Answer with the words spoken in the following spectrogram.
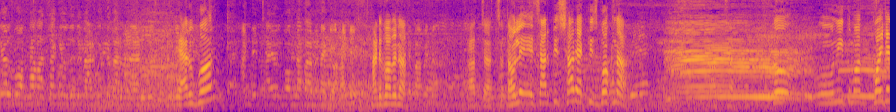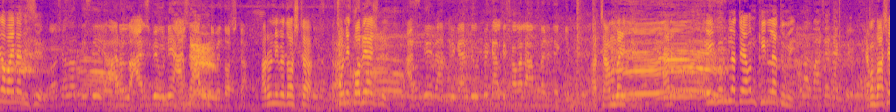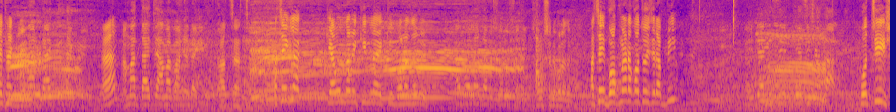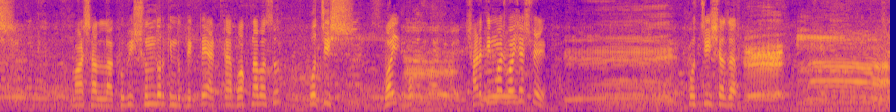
না এর উপর? না হাটে। পাবে না? না। আচ্ছা আচ্ছা। তাহলে এই চার পিস সার এক পিস বকনা? আচ্ছা তো উনি তোমার কয় টাকা বায়না দিছে? আর হলো আসবে উনি আরও নেবে দশটা। নিবে দশটা। আচ্ছা উনি কবে আসবে? আজকে রাত্রে গাড়িতে উঠবে কালকে সকালে আমবাড়িতে কিনবে। আচ্ছা আমবাড়িতে। আর এই গরুগুলা তো এখন কিনলা তুমি? আমার বাসায় থাকবে। এখন বাসায় থাকবে? আমার দায়িত্বে থাকবে। হ্যাঁ? আমার দায়িত্বে আমার বাসায় থাকবে। আচ্ছা আচ্ছা। আচ্ছা এগুলা কেমন দামে কিনলা একটু বলা যাবে? বলা যাবে সমস্যা নেই। সমস্যা নেই বলা যাবে। আচ্ছা এই বকনাটা কত হয়েছে রাব্বি? পঁচিশ মার্শাল্লাহ খুবই সুন্দর কিন্তু দেখতে। একটা বকনা বাছুর পঁচিশ। সাড়ে তিন মাস বয়স আসবে? পঁচিশ হাজার।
